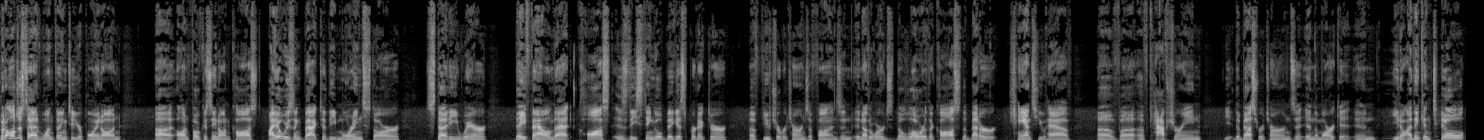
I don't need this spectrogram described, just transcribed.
But I'll just add one thing to your point on uh, on focusing on cost. I always think back to the Morningstar study where they found that cost is the single biggest predictor of future returns of funds. And in other words, the lower the cost, the better chance you have of uh, of capturing the best returns in the market. And you know, I think until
